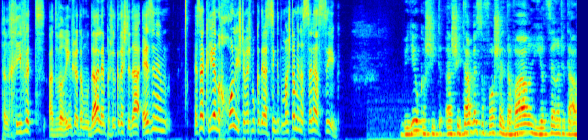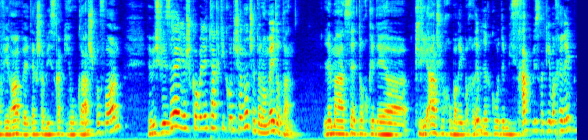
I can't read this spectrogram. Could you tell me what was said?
תרחיב את הדברים שאתה מודע אליהם, פשוט כדי שתדע איזה מהם איזה הכלי הנכון להשתמש בו כדי להשיג את מה שאתה מנסה להשיג. בדיוק, השיט, השיטה בסופו של דבר היא יוצרת את האווירה ואת איך שהמשחק יורגש בפועל, ובשביל זה יש כל מיני טקטיקות שונות שאתה לומד אותן. למעשה תוך כדי הקריאה של חומרים אחרים, דרך כדי משחק משחקים אחרים.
